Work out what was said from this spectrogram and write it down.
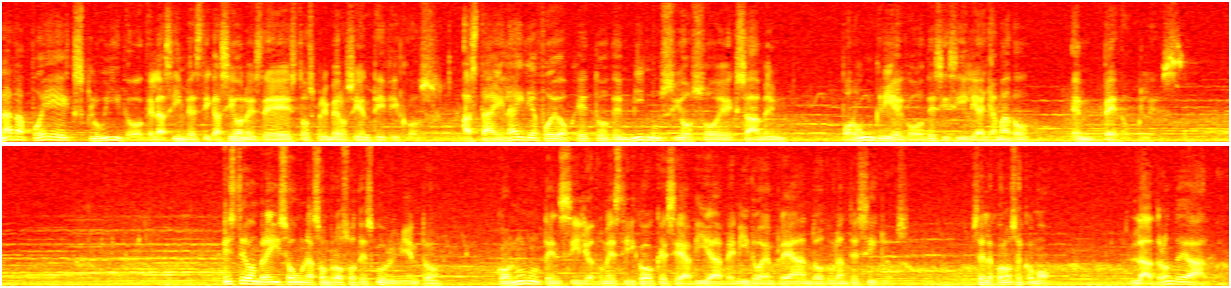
Nada fue excluido de las investigaciones de estos primeros científicos. Hasta el aire fue objeto de minucioso examen por un griego de Sicilia llamado Empédocles. Este hombre hizo un asombroso descubrimiento con un utensilio doméstico que se había venido empleando durante siglos. Se le conoce como ladrón de agua.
